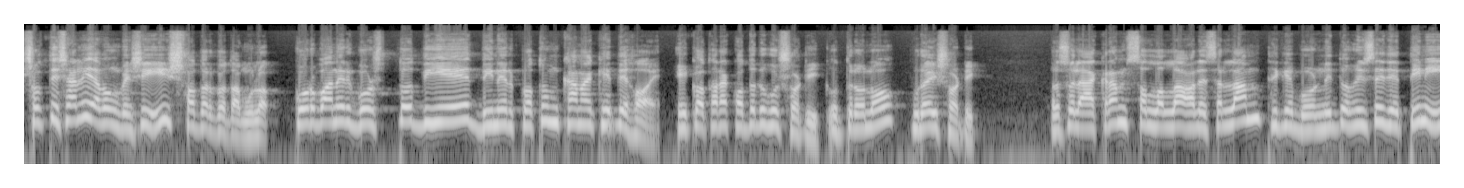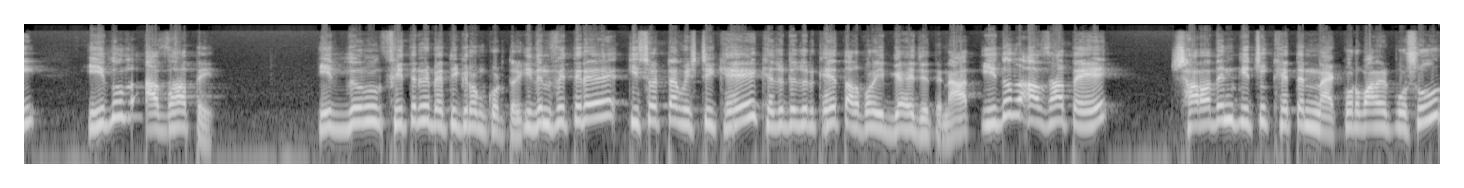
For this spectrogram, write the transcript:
শক্তিশালী এবং বেশি সতর্কতামূলক। কোরবানির গোশত দিয়ে দিনের প্রথম খানা খেতে হয়। এই কথাটা কতটুকু সঠিক? উত্তর হলো পুরাই সঠিক। রসুল আকরাম সাল্লাহ সাল্লাম থেকে বর্ণিত হয়েছে যে তিনি ঈদুল আজহাতে ঈদুল ফিতরের ব্যতিক্রম করতেন। ঈদুল ফিতরে কিছু একটা মিষ্টি খেয়ে, খেজুর টেজুর খেয়ে তারপর ঈদগাহে যেতেন। আর ঈদুল আজহাতে সারাদিন কিছু খেতেন না। কোরবানির পশুর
